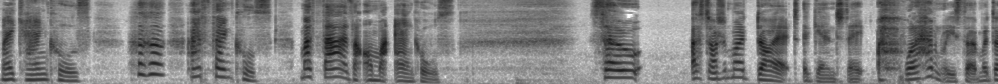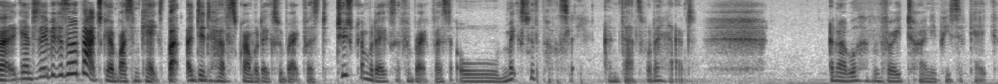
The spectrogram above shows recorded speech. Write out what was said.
my ankles. I have ankles. My thighs are on my ankles. So I started my diet again today. Ah, well, I haven't really started my diet again today because I'm about to go and buy some cakes, but I did have scrambled eggs for breakfast. Two scrambled eggs for breakfast, all mixed with parsley. And that's what I had. And I will have a very tiny piece of cake.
